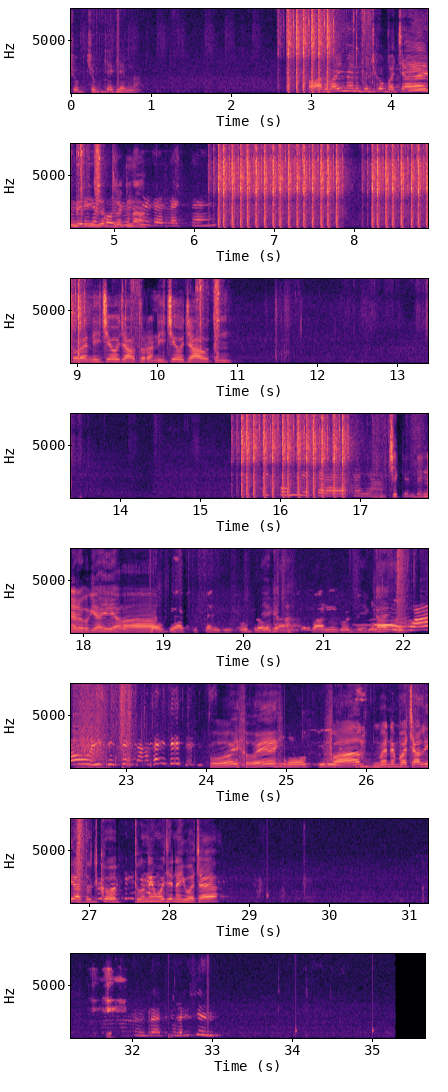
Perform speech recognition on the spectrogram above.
चुप चुप के खेलना? फाद भाई मैंने तुझको बचाया है मेरी इज़्ज़त रखना। थोड़ा नीचे हो जाओ थोड़ा नीचे हो जाओ तुम ये कौन लेकर आया था यहाँ चिकन डिनर हो गया यार। हो हो देखा? देखा? वाओ ओए होए। फाद मैंने बचा लिया तुझको। तूने मुझे नहीं बचाया। कंग्रेचुलेशन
